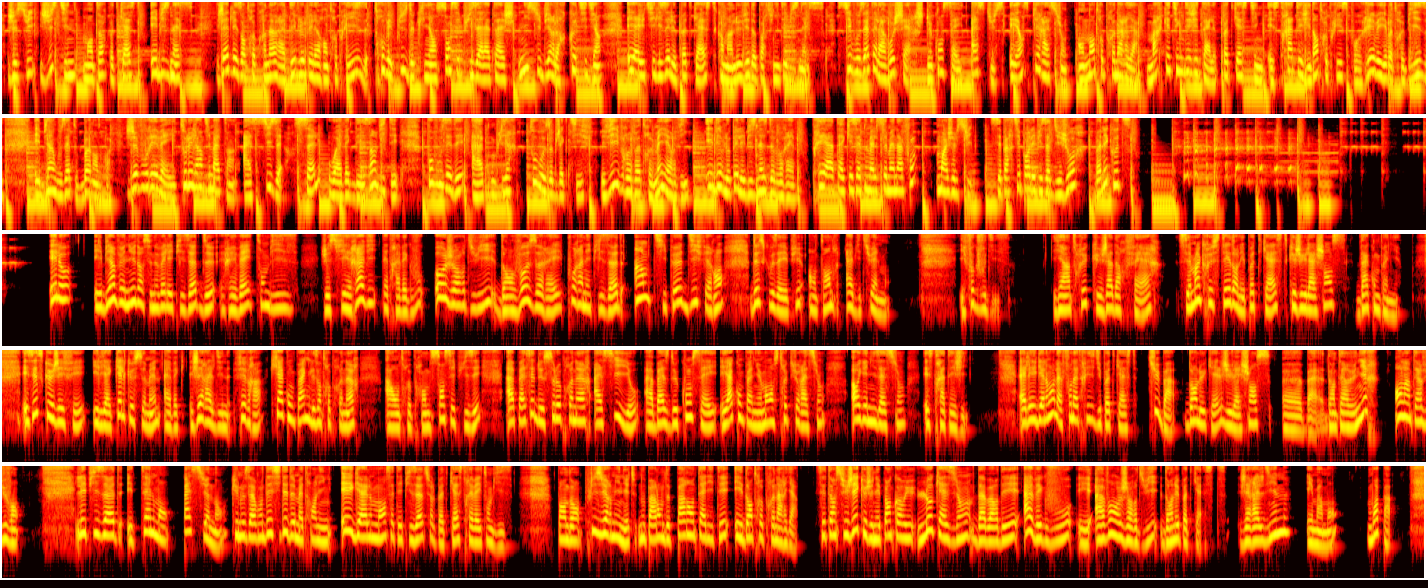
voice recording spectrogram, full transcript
Je suis Justine, mentor podcast et business. J'aide les entrepreneurs à développer leur entreprise, trouver plus de clients sans s'épuiser à la tâche ni subir leur quotidien et à utiliser le podcast comme un levier d'opportunité business. Si vous êtes à la recherche de conseils, astuces et inspirations en entrepreneuriat, marketing digital, podcasting et stratégie d'entreprise pour réveiller votre bise, eh bien vous êtes au bon endroit. Je vous réveille tous les lundis matins à 6h, seul ou avec des invités pour vous aider à accomplir tous vos objectifs, vivre votre meilleure vie et développer le business de vos rêves. Prêt à attaquer cette nouvelle semaine à fond? Moi je le suis. C'est parti pour l'épisode du jour. Bonne écoute Hello et bienvenue dans ce nouvel épisode de Réveille ton bise. Je suis ravie d'être avec vous aujourd'hui dans vos oreilles pour un épisode un petit peu différent de ce que vous avez pu entendre habituellement. Il faut que je vous dise, il y a un truc que j'adore faire, c'est m'incruster dans les podcasts que j'ai eu la chance d'accompagner. Et c'est ce que j'ai fait il y a quelques semaines avec Géraldine Févra, qui accompagne les entrepreneurs à entreprendre sans s'épuiser, à passer de solopreneur à CEO à base de conseils et accompagnement en structuration, organisation et stratégie. Elle est également la fondatrice du podcast Tuba, dans lequel j'ai eu la chance euh, bah, d'intervenir en l'interviewant. L'épisode est tellement passionnant que nous avons décidé de mettre en ligne également cet épisode sur le podcast Réveille ton bise. Pendant plusieurs minutes, nous parlons de parentalité et d'entrepreneuriat. C'est un sujet que je n'ai pas encore eu l'occasion d'aborder avec vous et avant aujourd'hui dans le podcast. Géraldine est maman, moi pas.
